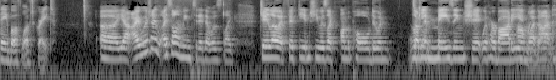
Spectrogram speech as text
they both looked great. Uh, yeah, I wish I I saw a meme today that was like J Lo at fifty and she was like on the pole doing some amazing shit with her body Oh and whatnot. God.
